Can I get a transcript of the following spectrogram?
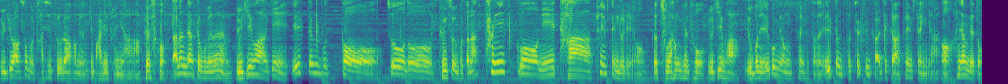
유기화학 수업을 다시 들어가면 이게 말이 되냐. 그래서 다른 대학들 보면은 유기화학이 1등부터 쭉 등수를 보잖아? 상위권이 다 편입생들이에요. 중앙대도 유기화학 이번에 7명 편입했잖아요. 1등부터 7등까지가 편입생이야. 어, 한양대도.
